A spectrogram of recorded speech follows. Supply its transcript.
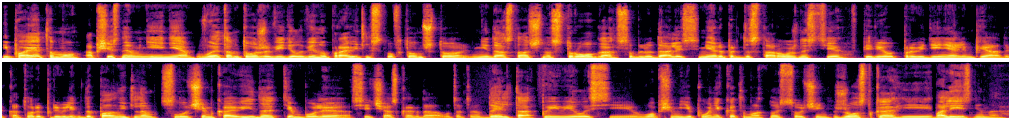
и поэтому общественное мнение в этом тоже видело вину правительства в том, что недостаточно строго соблюдались меры предосторожности в период проведения Олимпиады, которые привели к дополнительным обязательным случаем ковида, тем более сейчас, когда вот эта дельта появилась, и, в общем, Япония к этому относится очень жестко и болезненно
